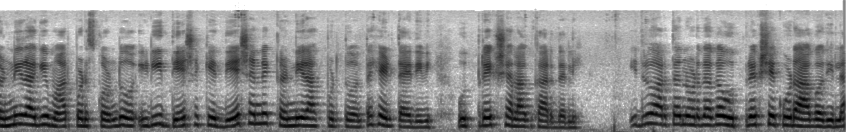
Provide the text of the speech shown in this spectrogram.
ಕಣ್ಣೀರಾಗಿ ಮಾರ್ಪಡಿಸ್ಕೊಂಡು ಇಡೀ ದೇಶಕ್ಕೆ ದೇಶನೇ ಕಣ್ಣೀರಾಕ್ಬಿಡ್ತು ಅಂತ ಹೇಳ್ತಾ ಇದ್ದೀವಿ ಉತ್ಪ್ರೇಕ್ಷ ಅಲಂಕಾರದಲ್ಲಿ. ಇದ್ರ ಅರ್ಥ ನೋಡಿದಾಗ ಉತ್ಪ್ರೇಕ್ಷೆ ಕೂಡ ಆಗೋದಿಲ್ಲ.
